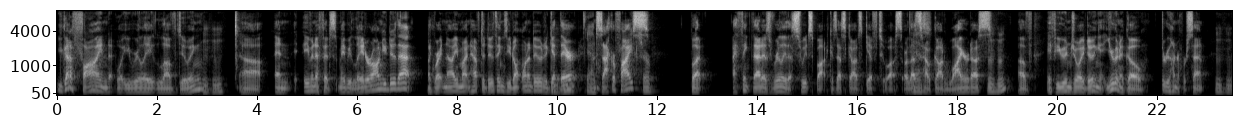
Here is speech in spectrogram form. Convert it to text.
you got to find what you really love doing. Uh, and even if it's maybe later on you do that, like right now you might have to do things you don't want to do to get there Yeah. and sacrifice. Sure. But I think that is really the sweet spot because that's God's gift to us, or that's Yes. Mm-hmm. how God wired us. Of if you enjoy doing it, you're going to go 300 percent. Mm-hmm.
